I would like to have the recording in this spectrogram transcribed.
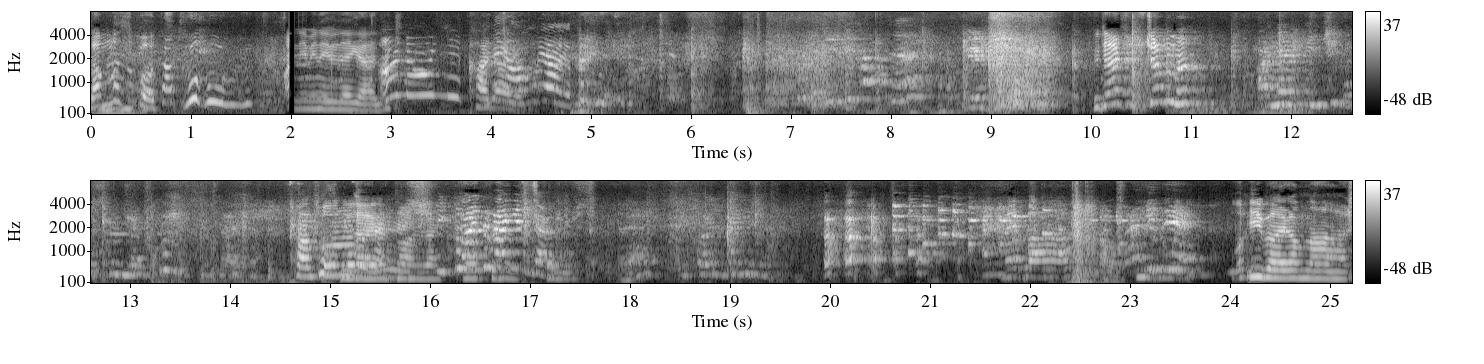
Damla spot. Annemin evine geldik. Anne anne. Kar yağıyor. Yağmur yağıyor. Hüder susacak mı? Anne iki osurunca. Pantolonuma bak İlk tuvalete ben gireceğim. İlk tuvalete ben gireceğim. İyi bayramlar.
